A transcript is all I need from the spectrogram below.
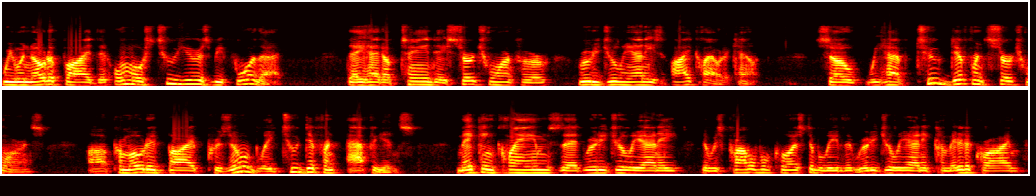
we were notified that almost two years before that, they had obtained a search warrant for Rudy Giuliani's iCloud account. So we have two different search warrants uh, promoted by presumably two different affiants making claims that Rudy Giuliani, there was probable cause to believe that Rudy Giuliani committed a crime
